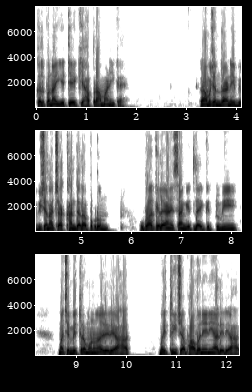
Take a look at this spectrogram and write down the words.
कल्पना येते की हा प्रामाणिक आहे. रामचंद्रांनी बिभीषणाच्या खांद्याला पकडून उभा केलाय आणि सांगितलंय की तुम्ही माझे मित्र म्हणून आलेले आहात मैत्रीच्या भावनेने आलेले आहात.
